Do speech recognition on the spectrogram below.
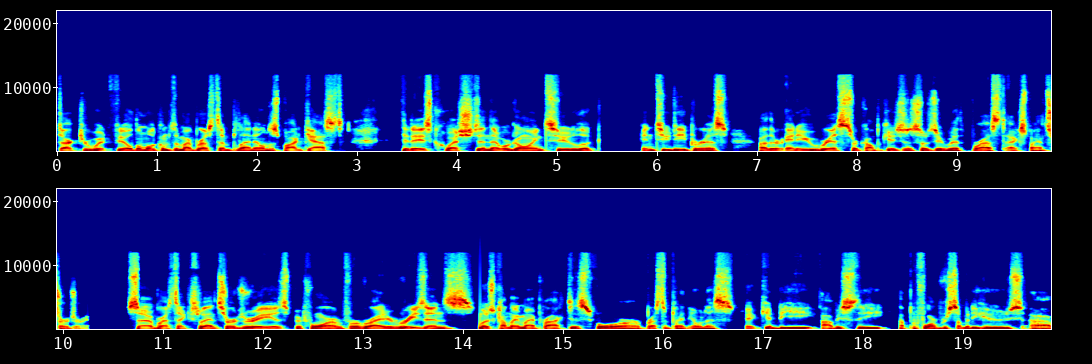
Dr. Whitfield, and welcome to my breast implant illness podcast. Today's question that we're going to look into deeper is Are there any risks or complications associated with breast explant surgery? So, breast explant surgery is performed for a variety of reasons. Most commonly, my practice for breast implant illness, it can be obviously performed for somebody who's uh,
